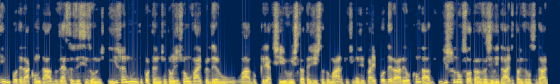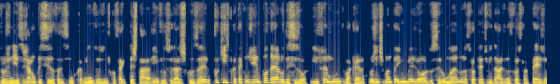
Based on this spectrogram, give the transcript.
empoderar com dados essas decisões. E isso é muito importante. Então, a gente não vai perder o lado criativo e estrategista do marketing, a gente vai empoderar ele com dados. Isso não só traz agilidade, traz velocidade. Hoje em dia, você já não precisa fazer cinco caminhos, a gente consegue testar em velocidade de cruzeiro. Por que isso? Porque a tecnologia empodera o decisor. E isso é muito bacana. Então, a gente mantém o melhor do ser humano na sua criatividade, na sua estratégia,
